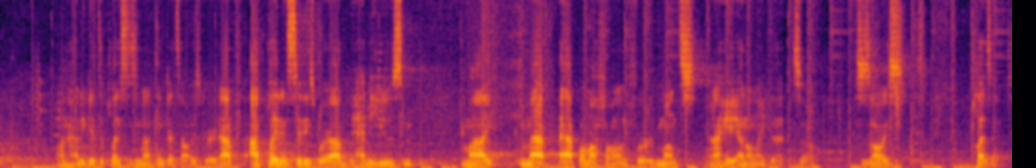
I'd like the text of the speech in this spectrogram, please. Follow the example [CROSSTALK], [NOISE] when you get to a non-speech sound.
on how to get to places. And I think that's always great. I've, I've played in cities where I've had to use my map app on my phone for months and I hate, I don't like that. So this is always pleasant.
